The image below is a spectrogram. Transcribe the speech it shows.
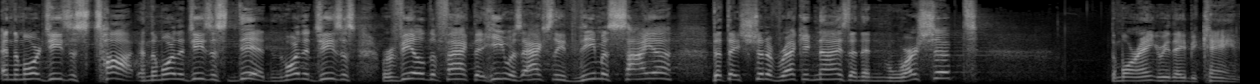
And the more Jesus taught, and the more that Jesus did, and the more that Jesus revealed the fact that he was actually the Messiah that they should have recognized and then worshiped, the more angry they became,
